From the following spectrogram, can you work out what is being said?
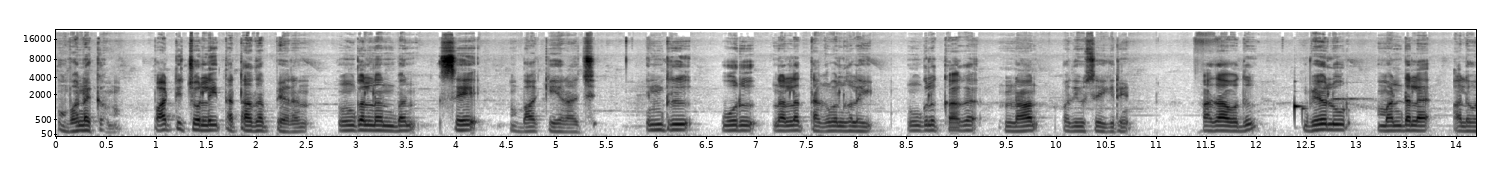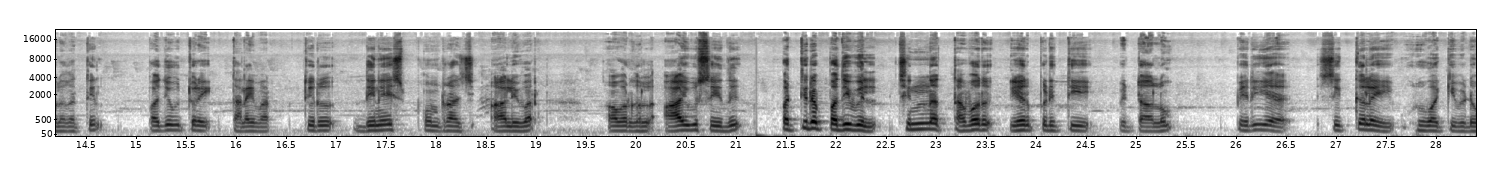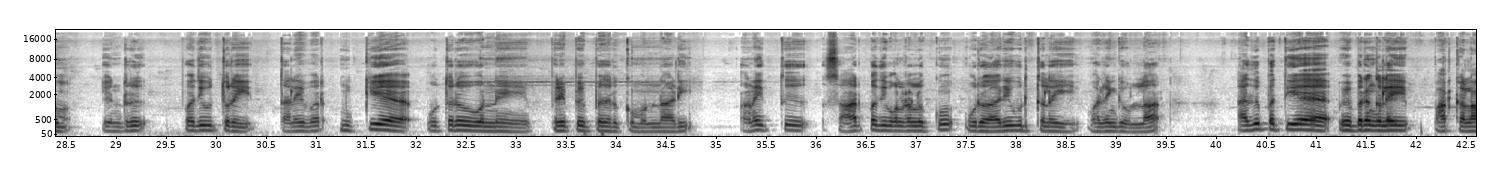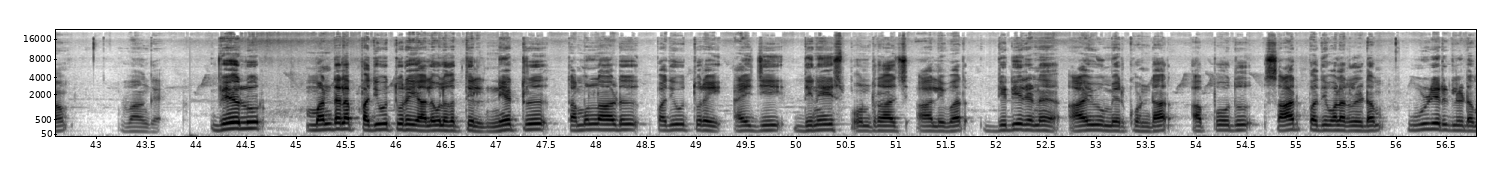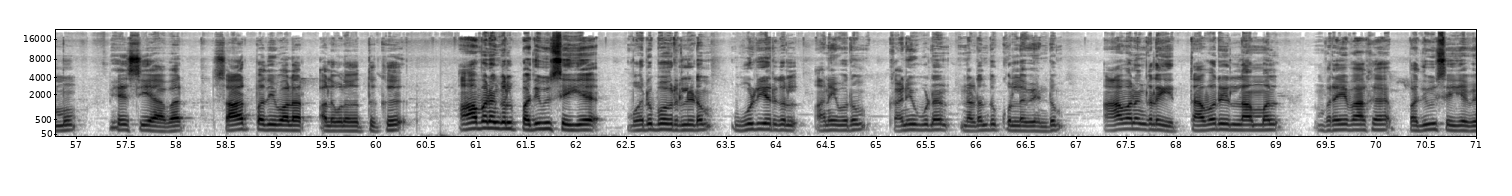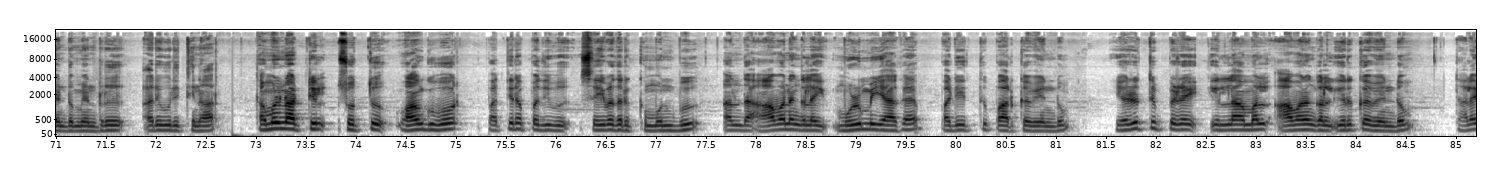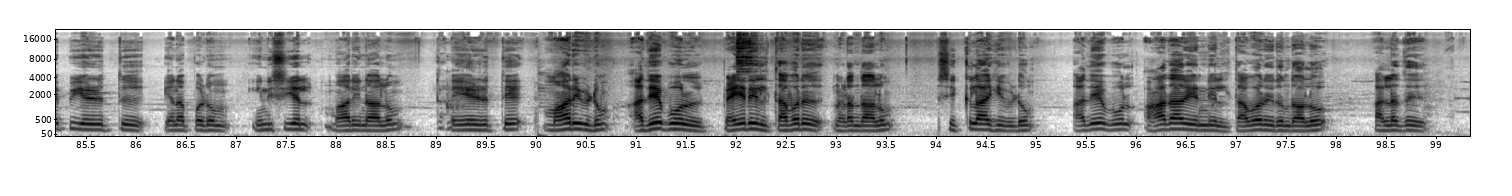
வணக்கம். பாட்டி சொல்லை தட்டாத பேரன் உங்கள் நண்பன் சே. பாக்கியராஜ். இன்று ஒரு நல்ல தகவல்களை உங்களுக்காக நான் பதிவு செய்கிறேன். அதாவது வேலூர் மண்டல அலுவலகத்தில் பதிவுத்துறை தலைவர் திரு. தினேஷ் பொன்ராஜ் ஆலிவர் அவர்கள் ஆய்வு செய்து பத்திரப்பதிவில் சின்ன தவறு ஏற்படுத்தி விட்டாலும் பெரிய சிக்கலை உருவாக்கிவிடும் என்று பதிவுத்துறை தலைவர் முக்கிய உத்தரவு ஒன்றை பிறப்பிப்பதற்கு முன்னாடி அனைத்து சார்பதிவாளர்களுக்கும் ஒரு அறிவுறுத்தலை வழங்கியுள்ளார். அது பற்றிய விவரங்களை பார்க்கலாம். வாங்க. வேலூர் மண்டல பதிவுத்துறை அலுவலகத்தில் நேற்று தமிழ்நாடு பதிவுத்துறை ஐஜி தினேஷ் பொன்ராஜ் ஆலிவர் திடீரென ஆய்வு மேற்கொண்டார். அப்போது சார் பதிவாளர்களிடம் ஊழியர்களிடமும் பேசிய அவர் சார் பதிவாளர் அலுவலகத்துக்கு ஆவணங்கள் பதிவு செய்ய வருபவர்களிடம் ஊழியர்கள் அனைவரும் கனிவுடன் நடந்து கொள்ள வேண்டும். ஆவணங்களை தவறு இல்லாமல் விரைவாக பதிவு செய்ய வேண்டும் என்று அறிவுறுத்தினார். தமிழ்நாட்டில் சொத்து வாங்குவோர் பத்திரப்பதிவு செய்வதற்கு முன்பு அந்த ஆவணங்களை முழுமையாக படித்து பார்க்க வேண்டும். எழுத்துப்பிழை இல்லாமல் ஆவணங்கள் இருக்க வேண்டும். தலைப்பு எழுத்து எனப்படும் இனிஷியல் மாறினாலும் தலையெழுத்தே மாறிவிடும். அதேபோல் பெயரில் தவறு நடந்தாலும் சிக்கலாகிவிடும். அதேபோல் ஆதார் எண்ணில் தவறு இருந்தாலோ அல்லது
